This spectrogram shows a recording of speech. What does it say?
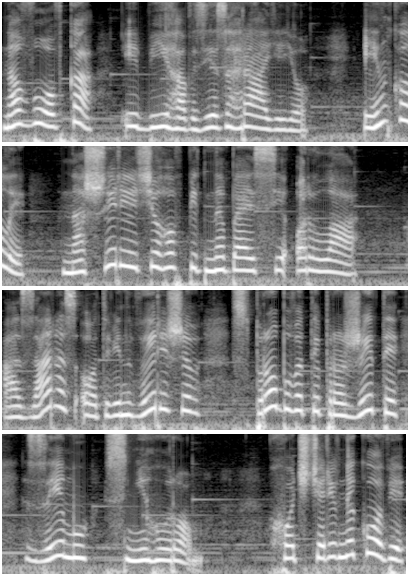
на вовка і бігав зі зграєю, інколи на ширюючого в піднебесі орла. А зараз от він вирішив спробувати прожити зиму снігуром. Хоч чарівникові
